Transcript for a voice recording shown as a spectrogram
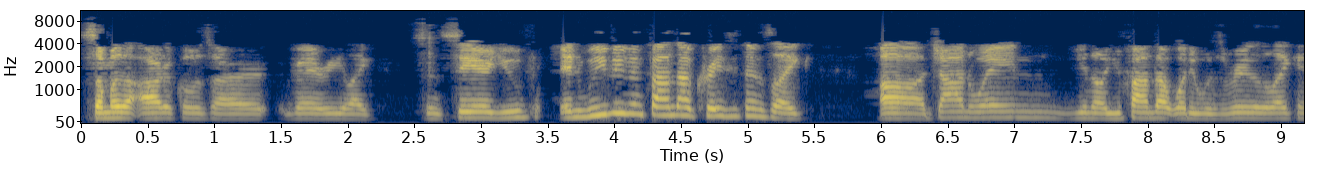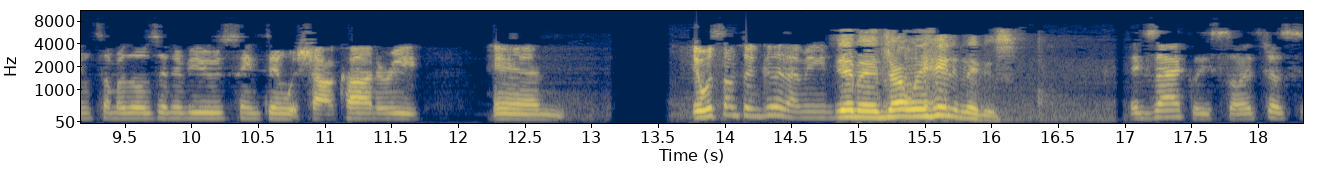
some of the articles are very, like, sincere. You've, and we've even found out crazy things like, uh, John Wayne, you know, you found out what he was really like in some of those interviews. Same thing with Sean Connery. And it was something good. I mean, Yeah, man, John Wayne hated niggas. exactly. So it's just,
